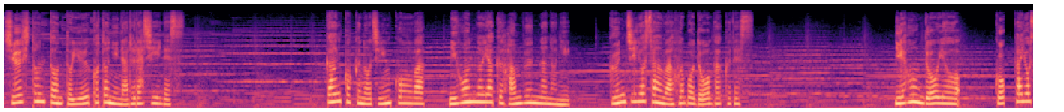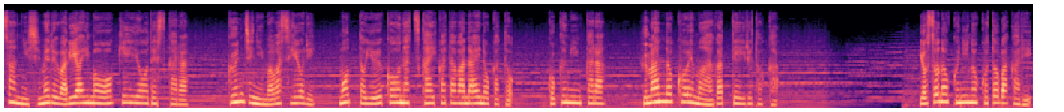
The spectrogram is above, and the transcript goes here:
収支トントンということになるらしいです。韓国の人口は日本の約半分なのに、軍事予算はほぼ同額です。日本同様、国家予算に占める割合も大きいようですから、軍事に回すよりもっと有効な使い方はないのかと、国民から不満の声も上がっているとか。よその国のことばかり、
